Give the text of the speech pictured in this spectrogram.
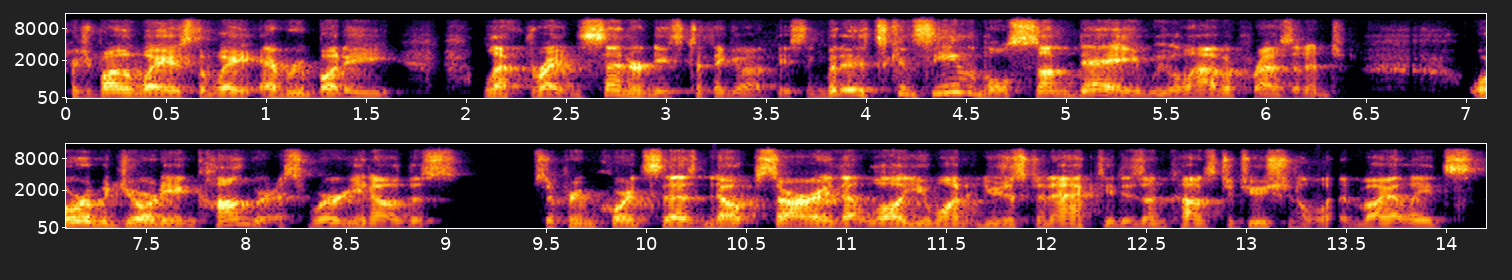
which, by the way, is the way everybody left, right, and center needs to think about these things. But it's conceivable someday we will have a president or a majority in Congress where, you know, this Supreme Court says, nope, sorry, that law you want you just enacted is unconstitutional. It violates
